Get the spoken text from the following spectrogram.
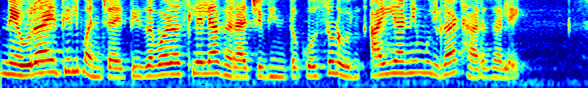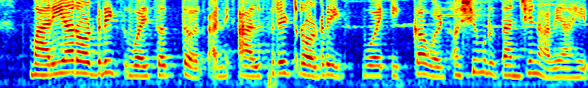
नेवरा येथील पंचायतीजवळ असलेल्या घराची भिंत कोसळून आई आणि मुलगा ठार झाले. मारिया रॉड्रिक्स वय सत्तर आणि आल्फ्रेड रॉड्रिक्स वय एक्कावन्न अशी मृतांची नावे आहेत.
